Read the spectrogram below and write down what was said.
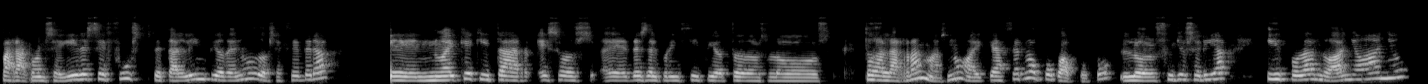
Para conseguir ese fuste tan limpio de nudos, etcétera, eh, no hay que quitar esos eh, desde el principio todos los, todas las ramas, ¿no? Hay que hacerlo poco a poco. Lo suyo sería ir podando año a año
